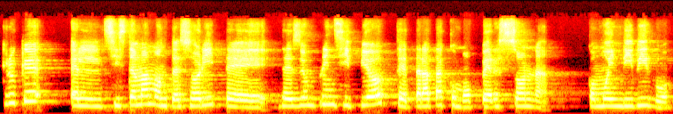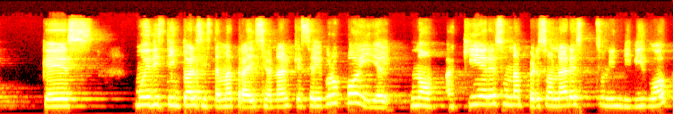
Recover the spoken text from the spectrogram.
Creo que el sistema Montessori te, desde un principio te trata como persona, como individuo, que es muy distinto al sistema tradicional, que es el grupo y el, no, aquí eres una persona, eres un individuo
